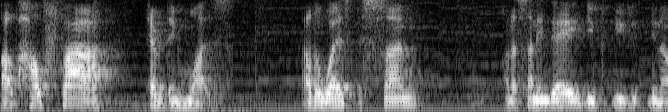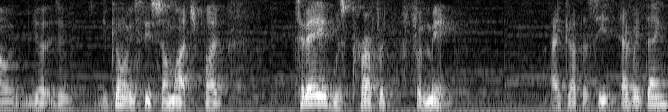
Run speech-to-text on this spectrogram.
of how far everything was. Otherwise, the sun on a sunny day, you you you know you, you, you can only see so much. But today was perfect for me. I got to see everything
